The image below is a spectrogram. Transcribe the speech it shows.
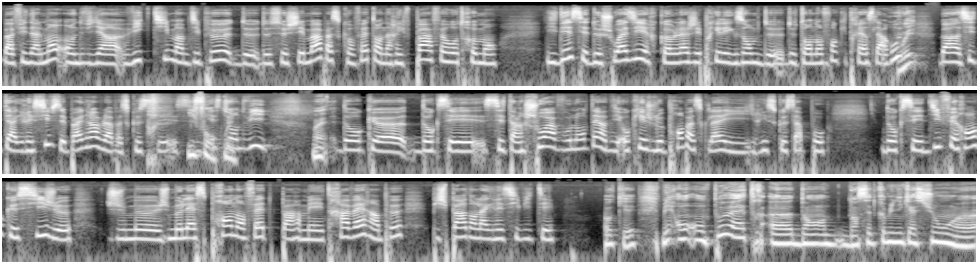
bah finalement, on devient victime un petit peu de, de ce schéma parce qu'en fait, on n'arrive pas à faire autrement. L'idée, c'est de choisir. Comme là, j'ai pris l'exemple de, de ton enfant qui traverse la route. Oui, Ben, si t'es agressif, c'est pas grave là, parce que c'est une faut, question oui. de vie. Ouais. Donc, euh, donc c'est un choix volontaire. Dit, ok, je le prends parce que là, il risque sa peau. Donc, c'est différent que si je, je, me, je me laisse prendre en fait par mes travers un peu, puis je pars dans l'agressivité. Ok. Mais on, on peut être euh, dans, dans cette communication euh,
